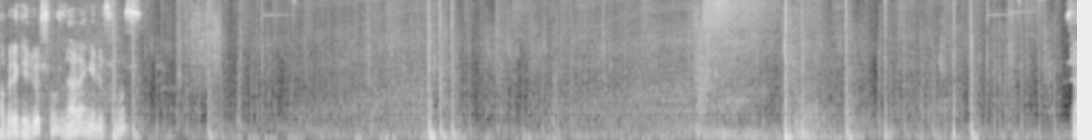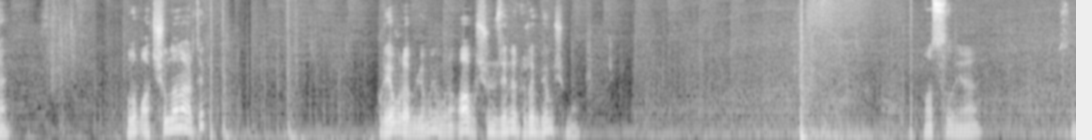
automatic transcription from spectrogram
Habere geliyorsunuz. Nereden geliyorsunuz? Güzel. Oğlum açıl lan artık. Buraya vurabiliyor muyum? Vuram Aa bu şunun üzerinde durabiliyormuşum ben. Nasıl ya? Sen...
